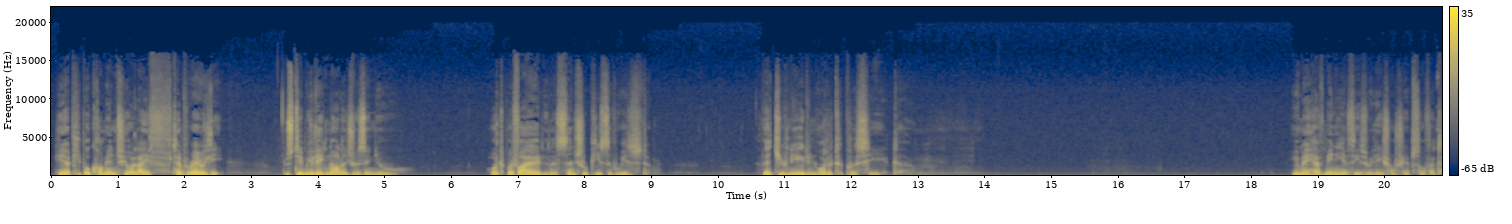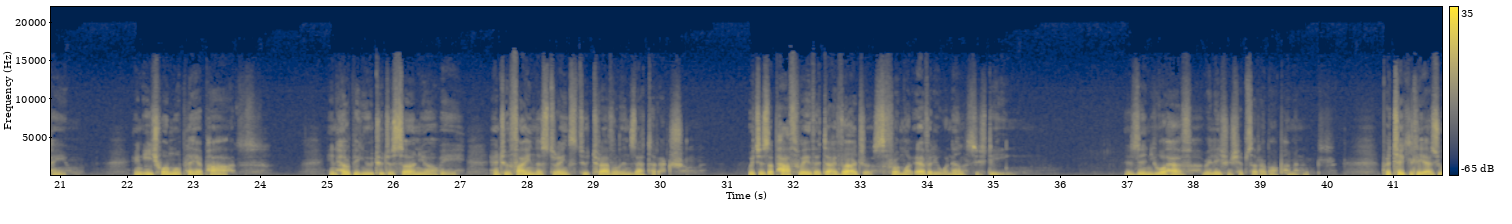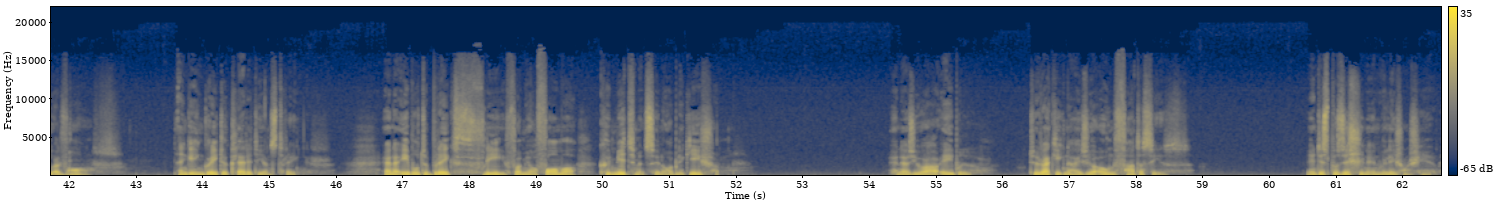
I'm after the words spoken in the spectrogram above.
Here, people come into your life temporarily to stimulate knowledge within you or to provide an essential piece of wisdom that you need in order to proceed. You may have many of these relationships over time and each one will play a part in helping you to discern your way and to find the strength to travel in that direction, which is a pathway that diverges from what everyone else is doing. Then you will have relationships that are more permanent, particularly as you advance and gain greater clarity and strength, and are able to break free from your former commitments and obligations. And as you are able to recognize your own fantasies and disposition in relationships,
